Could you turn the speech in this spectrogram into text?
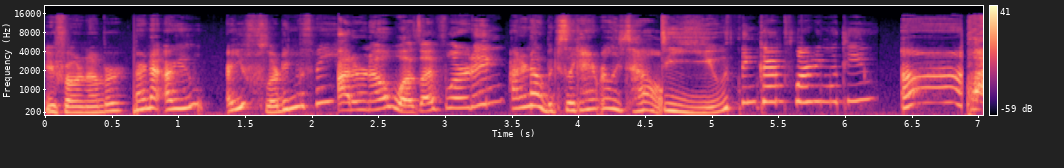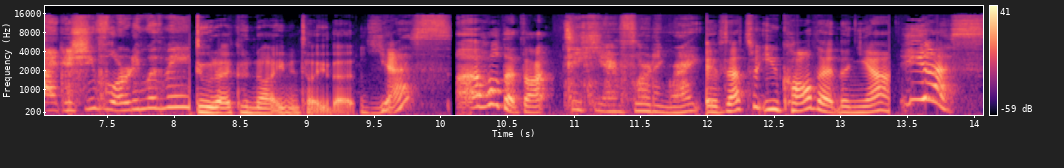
Your phone number? Meredith, are you, are you flirting with me? I don't know, was I flirting? I don't know, because I can't really tell. Do you think I'm flirting with you? Ah, Black, is she flirting with me? Dude, I could not even tell you that. Yes? Uh, hold that thought. Tikki, I'm flirting, right? If that's what you call that, then yeah. Yes!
